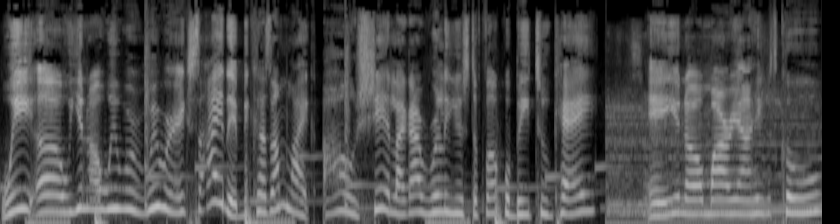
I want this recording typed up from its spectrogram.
we uh you know, we were we were excited because I'm like, oh shit, like I really used to fuck with B2K. And you know, Marion, he was cool.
